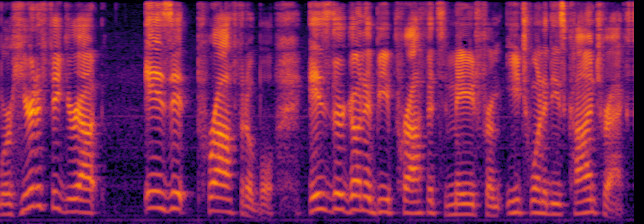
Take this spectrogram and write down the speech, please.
we're here to figure out is it profitable? Is there going to be profits made from each one of these contracts?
